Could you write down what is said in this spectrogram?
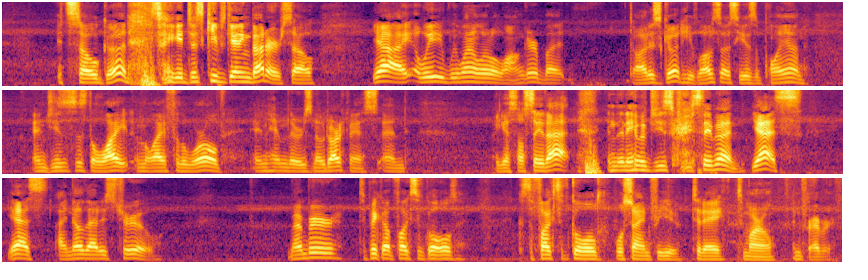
it's so good. It's like it just keeps getting better. So, yeah, I, we, we went a little longer, but God is good. He loves us, He has a plan. And Jesus is the light and the life of the world. In Him, there is no darkness. And I guess I'll say that in the name of Jesus Christ, amen. Yes, yes, I know that is true. Remember to pick up flecks of gold because the flecks of gold will shine for you today, tomorrow, and forever.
